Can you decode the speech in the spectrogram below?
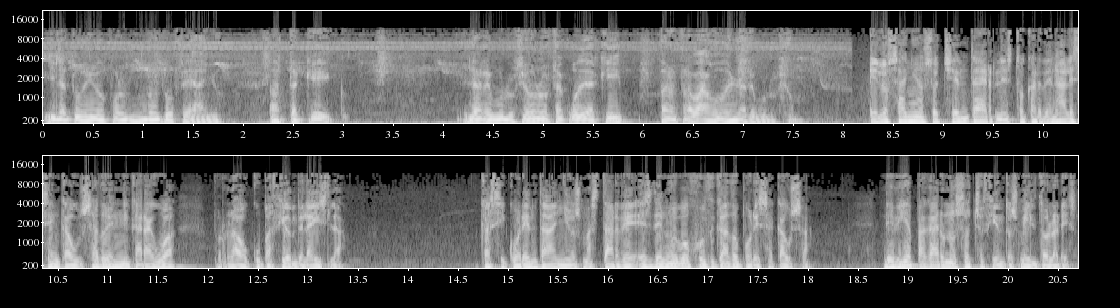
y la tuvimos por unos 12 años, hasta que la revolución nos sacó de aquí para trabajos en la revolución. En los años 80, Ernesto Cardenal es encausado en Nicaragua por la ocupación de la isla. Casi 40 años más tarde es de nuevo juzgado por esa causa. Debía pagar unos 800 mil dólares.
